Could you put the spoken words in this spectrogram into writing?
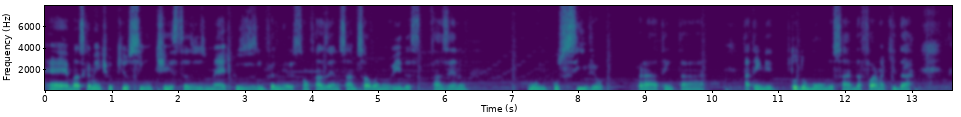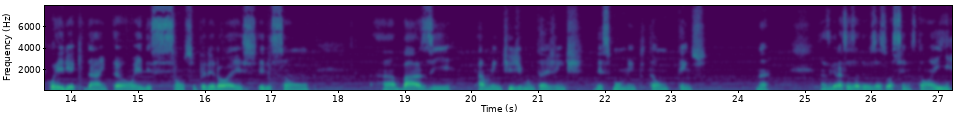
É basicamente o que os cientistas, os médicos, os enfermeiros estão fazendo, sabe? Salvando vidas, fazendo o impossível para tentar atender todo mundo, sabe? Da forma que dá correria que dá. Então eles são super-heróis, eles são a base, a mente de muita gente nesse momento tão tenso, né? Mas graças a Deus as vacinas estão aí.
